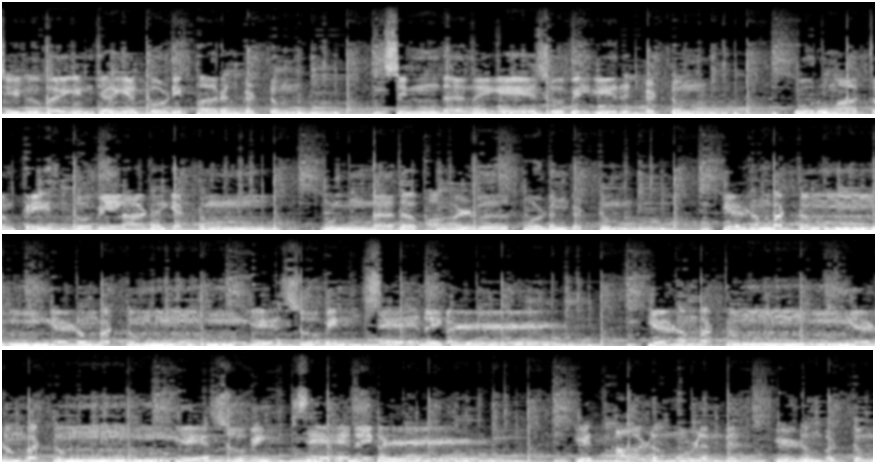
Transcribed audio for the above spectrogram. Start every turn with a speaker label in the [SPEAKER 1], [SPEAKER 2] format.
[SPEAKER 1] சிலுவையின் ஜெய கொடி பறக்கட்டும். சிந்தனையே சுவில் இருக்கட்டும். உருமாற்றம் கிறிஸ்துவில் அடையட்டும். உன்னத வாழ்வு தொடங்கட்டும். எழும்பட்டும் எழும்பட்டும். இயேசுவின் சேனைகள் இயேசுவின் சேனைகள். எக்காலம் முழங்க எழும்பட்டும்?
